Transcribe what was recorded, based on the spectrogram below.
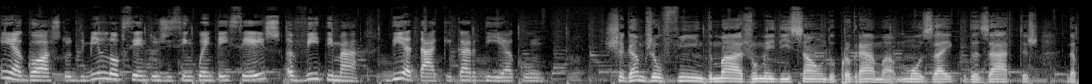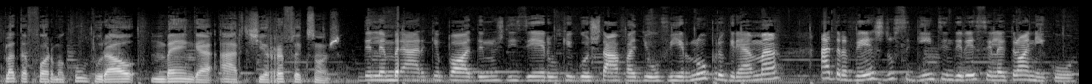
em agosto de 1956, vítima de ataque cardíaco. Chegamos ao fim de mais uma edição do programa Mosaico das Artes da plataforma cultural Mbenga Artes e Reflexões. De lembrar que pode nos dizer o que gostava de ouvir no programa através do seguinte endereço eletrônico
